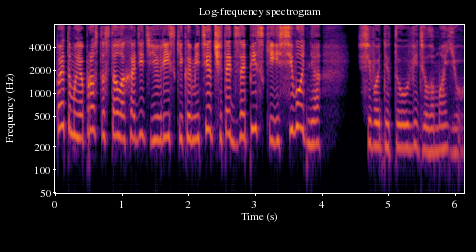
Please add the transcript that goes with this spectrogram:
Поэтому я просто стала ходить в еврейский комитет, читать записки, и сегодня... Сегодня ты увидела мою.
